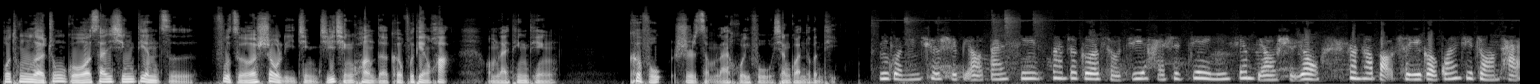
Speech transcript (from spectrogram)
拨通了中国三星电子负责受理紧急情况的客服电话，我们来听听客服是怎么来回复相关的问题。如果您确实比较担心，那这个手机还是建议您先不要使用，让它保持一个关机状态。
